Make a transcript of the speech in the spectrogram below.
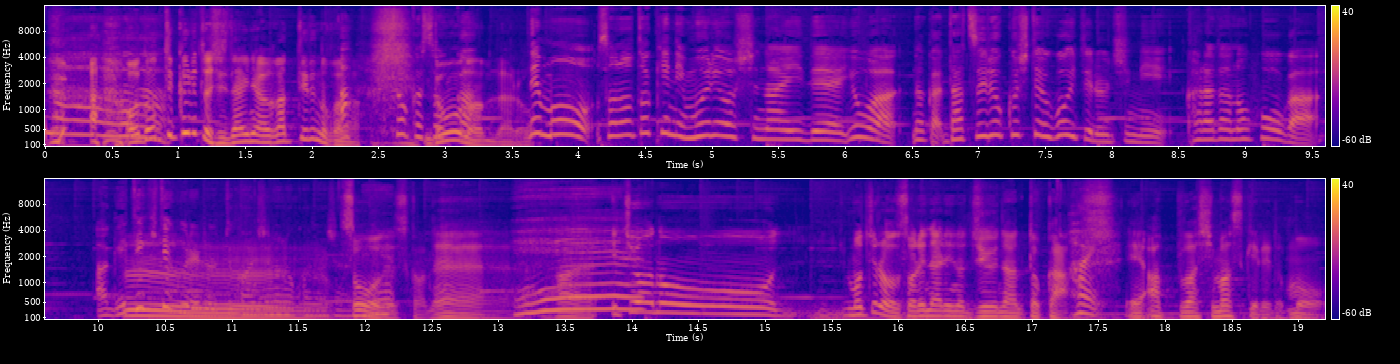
うなんだ 踊ってくると次第に上がってるのかあな。そうかそどううかなんだろう。でもその時に無理をしないで要はなんか脱力して動いてるうちに体の方が上げてきてくれるって感じなのかなね、そうですかね。へーはい、一応あのーもちろんそれなりの柔軟とか、はいえーアップはしますけれども、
